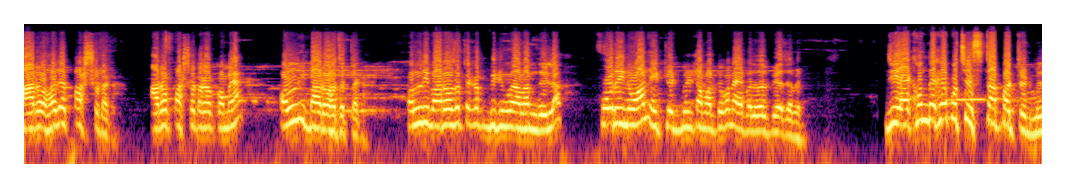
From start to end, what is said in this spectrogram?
বারো হাজার পাঁচশো টাকা। আরও পাঁচশো টাকা কমে অনলি বারো হাজার টাকা। অনলি বারো হাজার টাকার বিনিময়ে আলহামদুলিল্লাহ ফোর ইন ওয়ান এই ট্রেডমিলটা আমার দোকানে অ্যাভেলেবল পেয়ে যাবেন। জি, এখন দেখা হচ্ছে স্টাপার ট্রেডমিল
